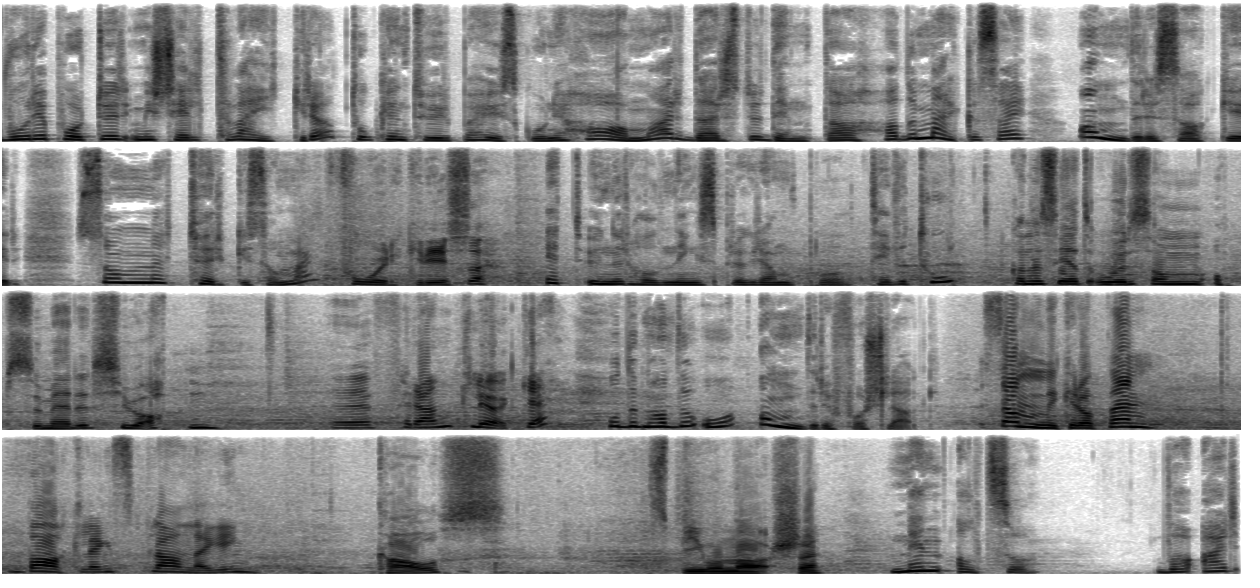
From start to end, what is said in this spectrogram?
Vår reporter Michelle Tveikra tok en tur på Høgskolen i Hamar, der studenta hadde merka seg andre saker, som tørkesommeren, Fòrkrise. et underholdningsprogram på TV 2, Kan du si et ord som oppsummerer 2018? Frank Løke. og de hadde òg andre forslag. Sammekroppen. Baklengs planlegging. Kaos. Spionasje. Men altså, hva er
